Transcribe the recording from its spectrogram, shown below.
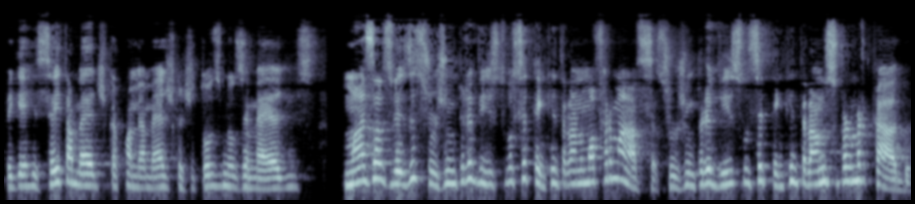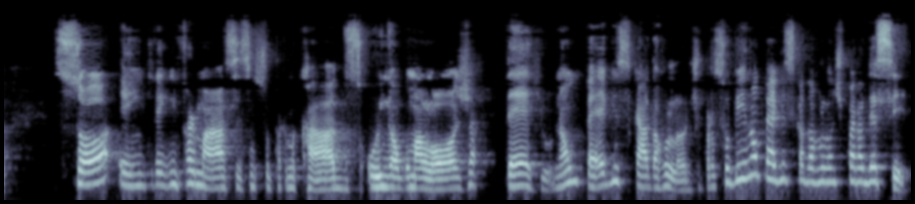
Peguei receita médica com a minha médica de todos os meus remédios. Mas às vezes surge um imprevisto, você tem que entrar numa farmácia. Surge um imprevisto, você tem que entrar no supermercado só entre em farmácias, em supermercados ou em alguma loja térreo. Não pegue escada rolante para subir não pegue escada rolante para descer.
